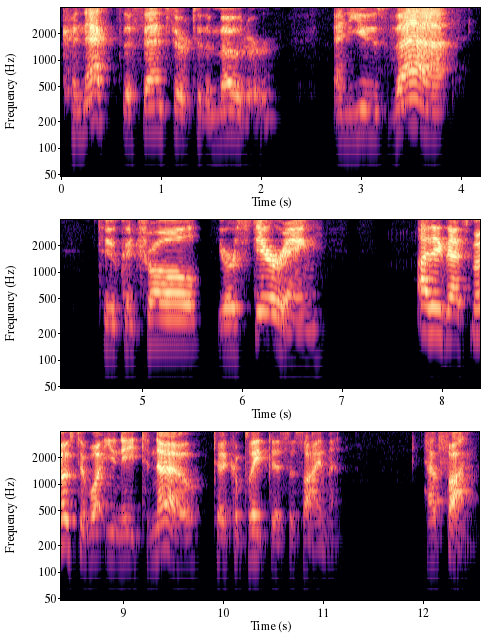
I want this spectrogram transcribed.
connect the sensor to the motor and use that to control your steering. I think that's most of what you need to know to complete this assignment. Have fun.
